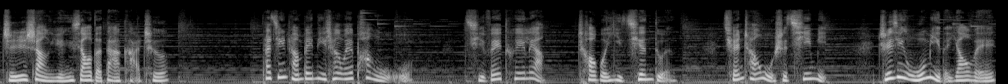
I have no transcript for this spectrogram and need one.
直上云霄的大卡车，它经常被昵称为“胖五”，起飞推量超过一千吨，全长五十七米，直径五米的腰围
